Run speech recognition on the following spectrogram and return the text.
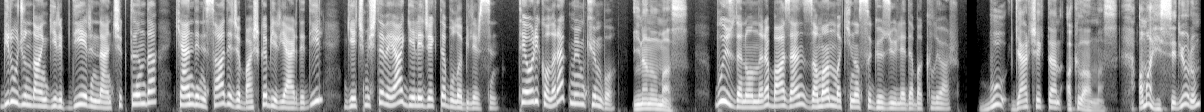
Bir ucundan girip diğerinden çıktığında kendini sadece başka bir yerde değil, geçmişte veya gelecekte bulabilirsin. Teorik olarak mümkün bu. İnanılmaz. Bu yüzden onlara bazen zaman makinası gözüyle de bakılıyor. Bu gerçekten akıl almaz. Ama hissediyorum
